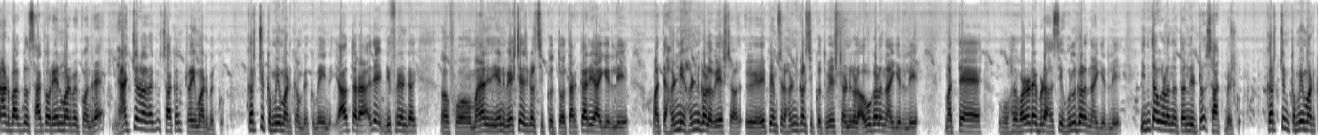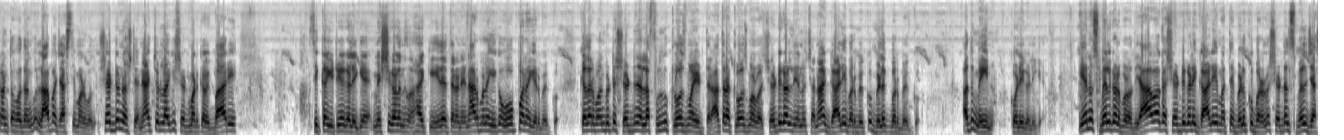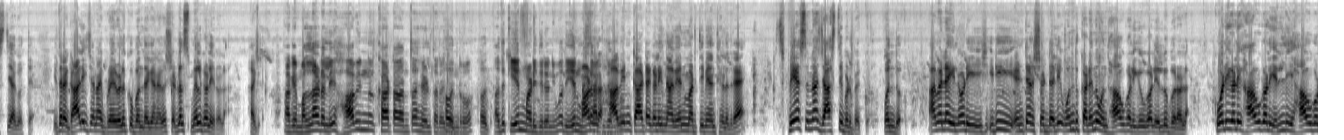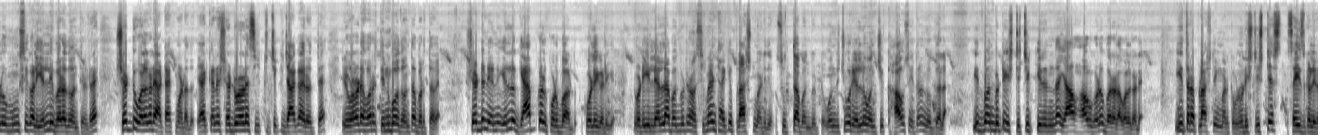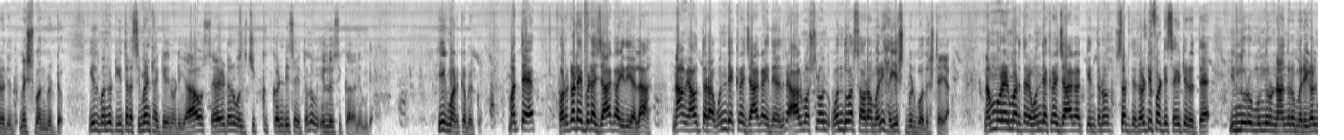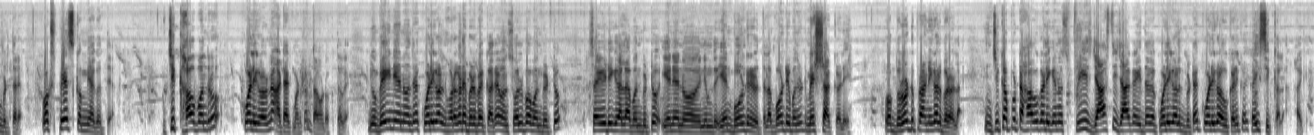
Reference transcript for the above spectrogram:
ಮಲೆನಾಡು ಭಾಗದಲ್ಲಿ ಸಾಕೋರು ಏನು ಮಾಡಬೇಕು ಅಂದರೆ ನ್ಯಾಚುರಲ್ ಆಗಿ ಸಾಕಂಗೆ ಟ್ರೈ ಮಾಡಬೇಕು. ಖರ್ಚು ಕಮ್ಮಿ ಮಾಡ್ಕೊಬೇಕು ಮೇಯ್ನ್ ಯಾವ ಥರ ಅದೇ ಡಿಫ್ರೆಂಟ್ ಮನೇಲಿ ಏನು ವೇಸ್ಟೇಜ್ಗಳು ಸಿಕ್ಕುತ್ತೋ, ತರಕಾರಿ ಆಗಿರಲಿ, ಮತ್ತು ಹಣ್ಣಿ ಹಣ್ಣುಗಳು ವೇಸ್ಟ್ ಎ ಪಿ ಎಂ ಸಿಲಿ ಹಣ್ಣುಗಳು ಸಿಕ್ಕುತ್ತೆ ವೇಸ್ಟ್ ಹಣ್ಣುಗಳು, ಅವುಗಳನ್ನಾಗಿರಲಿ, ಮತ್ತು ಹೊರಡೆ ಬಿಡ ಹಸಿ ಹುಲ್ಲುಗಳನ್ನಾಗಿರಲಿ ಇಂಥವುಗಳನ್ನು ತಂದಿಟ್ಟು ಸಾಕಬೇಕು. ಖರ್ಚನ್ನು ಕಮ್ಮಿ ಮಾಡ್ಕೊಳ್ತಾ ಹೋದಂಗೂ ಲಾಭ ಜಾಸ್ತಿ ಮಾಡ್ಬೋದು. ಶೆಡ್ಡೂ ಅಷ್ಟೇ ನ್ಯಾಚುರಲ್ ಆಗಿ ಶೆಡ್ ಮಾಡ್ಕೋಬೇಕು. ಭಾರಿ ಸಿಕ್ಕ ಇಟ್ಟಿಗೆಗಳಿಗೆ ಮೆಶ್ಗಳನ್ನು ಹಾಕಿ ಇದೇ ಥರನೇ ನಾರ್ಮಲಾಗಿ ಈಗ ಓಪನ್ ಆಗಿರಬೇಕು. ಕೆಲವರು ಬಂದುಬಿಟ್ಟು ಶೆಡ್ನೆಲ್ಲ ಫುಲ್ಲು ಕ್ಲೋಸ್ ಮಾಡಿ ಇಡ್ತಾರೆ ಆ ಥರ ಕ್ಲೋಸ್ ಮಾಡ್ಬೋದು ಶೆಡ್ಗಳದ್ದೇನು ಚೆನ್ನಾಗಿ ಗಾಳಿ ಬರಬೇಕು ಬೆಳಕು ಬರಬೇಕು. ಅದು ಮೇಯ್ನು ಕೋಳಿಗಳಿಗೆ. ಏನು ಸ್ಮೆಲ್ಗಳು ಬರೋದು? ಯಾವಾಗ ಶೆಡ್ಗಳಿಗೆ ಗಾಳಿ ಮತ್ತು ಬೆಳಕು ಬರೋಲ್ಲ ಶೆಡ್ಡಲ್ಲಿ ಸ್ಮೆಲ್ ಜಾಸ್ತಿ ಆಗುತ್ತೆ. ಈ ಥರ ಗಾಳಿ ಚೆನ್ನಾಗಿ ಬೆಳಕು ಬಂದಾಗ ಏನಾಗುತ್ತೆ? ಶೆಡ್ಡಲ್ಲಿ ಸ್ಮೆಲ್ಗಳಿರಲ್ಲ ಹಾಗೆ. ಹಾಗೆ ಮಲ್ನಾಡಲ್ಲಿ ಹಾವಿನ ಕಾಟ ಅಂತ ಹೇಳ್ತಾರೆ ಜನರು. ಅದಕ್ಕೆ ಏನು ಮಾಡಿದ್ದೀರಾ ನೀವು? ಅದು ಏನು ಮಾಡಬೇಕು ಹಾವಿನ ಕಾಟಗಳಿಗೆ ನಾವೇನು ಮಾಡ್ತೀವಿ ಅಂತ ಹೇಳಿದ್ರೆ ಸ್ಪೇಸನ್ನ ಜಾಸ್ತಿ ಬಿಡಬೇಕು. ಒಂದು. ಆಮೇಲೆ ಇಲ್ಲಿ ನೋಡಿ ಇಡೀ ಎಂಟೈರ್ ಶೆಡ್ಡಲ್ಲಿ ಒಂದು ಕಡೆನೂ ಒಂದು ಹಾವುಗಳಿಗೆ, ಇವುಗಳು ಎಲ್ಲೂ ಬರೋಲ್ಲ. ಕೋಳಿಗಳಿಗೆ ಹಾವುಗಳು ಎಲ್ಲಿ, ಹಾವುಗಳು, ಮುಂಗ್ಸಿಗಳು ಎಲ್ಲಿ ಬರೋದು ಅಂತ ಹೇಳಿದ್ರೆ ಶೆಡ್ ಒಳಗಡೆ ಅಟ್ಯಾಕ್ ಮಾಡೋದು. ಯಾಕೆಂದರೆ ಶೆಡ್ ಒಳಗಡೆ ಚಿಕ್ಕ ಚಿಕ್ಕ ಜಾಗ ಇರುತ್ತೆ. ಇಲ್ಲಿ ಒಳಗಡೆ ಹೊರ ತಿನ್ಬೋದು ಅಂತ ಬರ್ತವೆ. ಶೆಡ್ನೇನು ಎಲ್ಲೂ ಗ್ಯಾಪ್ಗಳು ಕೊಡಬಾರ್ದು ಕೋಳಿಗಳಿಗೆ. ನೋಡಿ, ಇಲ್ಲೆಲ್ಲ ಬಂದುಬಿಟ್ಟು ನಾವು ಸಿಮೆಂಟ್ ಹಾಕಿ ಪ್ಲಾಸ್ಟ್ ಮಾಡಿದ್ದೀವಿ ಸುತ್ತ ಬಂದುಬಿಟ್ಟು. ಒಂದು ಚೂರು ಎಲ್ಲೂ ಒಂದು ಚಿಕ್ಕ ಹಾವು ಸಹಿತ ನುಗ್ಗಲ್ಲ. ಇದು ಬಂದುಬಿಟ್ಟು ಇಷ್ಟು ಚಿಕ್ಕ ಇದರಿಂದ ಯಾವ ಹಾವುಗಳು ಬರೋಲ್ಲ ಒಳಗಡೆ. ಈ ಥರ ಪ್ಲಾಸ್ಟಿಂಗ್ ಮಾಡ್ಕೊಂಡು ನೋಡಿ ಇಷ್ಟಿಷ್ಟೇ ಸೈಜ್ಗಳಿರೋದು ಇದು ಮೆಶ್ ಬಂದ್ಬಿಟ್ಟು. ಇಲ್ಲಿ ಬಂದ್ಬಿಟ್ಟು ಈ ಥರ ಸಿಮೆಂಟ್ ಹಾಕಿದೆ ನೋಡಿ, ಯಾವ ಸೈಡಲ್ಲಿ ಒಂದು ಚಿಕ್ಕ ಕಂಡಿ ಸಹಿತನೂ ಎಲ್ಲೂ ಸಿಕ್ಕಲ್ಲ ನಿಮಗೆ. ಹೀಗೆ ಮಾಡ್ಕೋಬೇಕು. ಮತ್ತು ಹೊರಗಡೆ ಬಿಡೋ ಜಾಗ ಇದೆಯಲ್ಲ, ನಾವು ಯಾವ ಥರ ಒಂದು ಎಕರೆ ಜಾಗ ಇದೆ ಅಂದರೆ ಆಲ್ಮೋಸ್ಟ್ ಒಂದು ಒಂದೂವರೆ ಸಾವಿರ ಮರಿ ಹೈಯೆಸ್ಟ್ ಬಿಡ್ಬೋದು ಅಷ್ಟೇ. ನಮ್ಮವ್ರು ಏನು ಮಾಡ್ತಾರೆ, ಒಂದು ಎಕರೆ ಜಾಗಕ್ಕಿಂತನೂ ಸರ್ ತರ್ಟಿ ಫಾರ್ಟಿ ಸೈಟ್ ಇರುತ್ತೆ, ಇನ್ನೂರು, ಮುನ್ನೂರು ನಾನ್ನೂರು ಮರಿಗಳನ್ನ ಬಿಡ್ತಾರೆ. ಅವಾಗ ಸ್ಪೇಸ್ ಕಮ್ಮಿ ಆಗುತ್ತೆ. ಚಿಕ್ಕ ಹಾವು ಬಂದರೂ ಕೋಳಿಗಳನ್ನ ಅಟ್ಯಾಕ್ ಮಾಡ್ಕೊಂಡು ತಗೊಂಡು ಹೋಗ್ತವೆ. ನೀವು ಬೇಯ್ನ್ ಏನು ಅಂದರೆ ಕೋಳಿಗಳನ್ನ ಹೊರಗಡೆ ಬಿಡಬೇಕಾದ್ರೆ ಒಂದು ಸ್ವಲ್ಪ ಬಂದುಬಿಟ್ಟು ಸೈಡಿಗೆಲ್ಲ ಬಂದುಬಿಟ್ಟು ಏನೇನು ನಿಮ್ಮದು ಏನು ಬೌಂಡ್ರಿ ಇರುತ್ತಲ್ಲ ಬೌಂಡ್ರಿ ಬಂದುಬಿಟ್ಟು ಮೆಶ್ ಹಾಕೊಳ್ಳಿ. ಅವಾಗ ದೊಡ್ಡ ಪ್ರಾಣಿಗಳು ಬರೋಲ್ಲ. ಇನ್ನು ಚಿಕ್ಕ ಪುಟ್ಟ ಹಾವುಗಳಿಗೇನು ಫ್ರೀ ಜಾಸ್ತಿ ಜಾಗ ಇದ್ದಾಗ ಕೋಳಿಗಳನ್ನ ಬಿಟ್ಟರೆ ಕೋಳಿಗಳು ಅವು ಕೈ ಸಿಕ್ಕಲ್ಲ, ಹಾಗೆ.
